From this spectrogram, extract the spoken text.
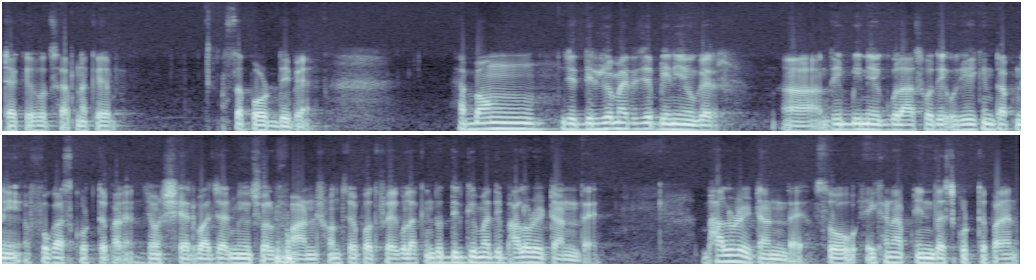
এটাকে হচ্ছে আপনাকে সাপোর্ট দিবে। এবং যে দীর্ঘমেয়াদী যে বিনিয়োগের বিনিয়োগগুলো আছে, ওদিকে কিন্তু আপনি ফোকাস করতে পারেন। যেমন শেয়ার বাজার মিউচুয়াল ফান্ড সঞ্চয়পত্র, এগুলো কিন্তু দীর্ঘমেয়াদী ভালো রিটার্ন দেয়। ভালো রিটার্ন দেয়। সো এখানে আপনি ইনভেস্ট করতে পারেন।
